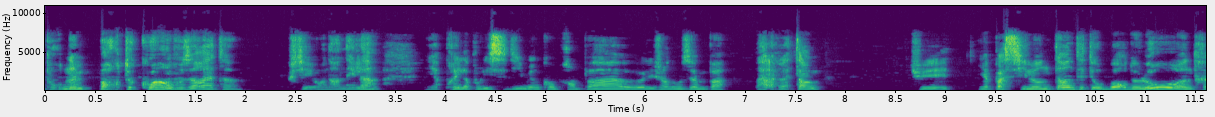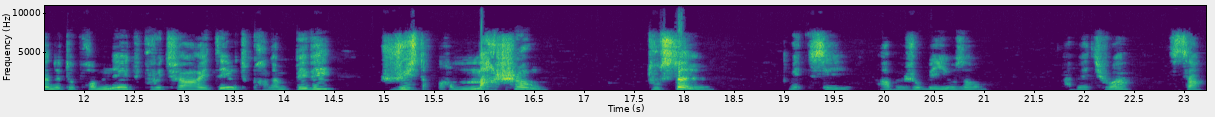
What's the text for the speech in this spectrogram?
pour n'importe quoi on vous arrête. Je dis, on en est là. Et après, la police dit, mais on comprend pas, euh, les gens ne nous aiment pas. Ah, attends, tu es, il n'y a pas si longtemps, tu étais au bord de l'eau, en train de te promener, tu pouvais te faire arrêter ou te prendre un PV, juste en marchant, tout seul. Mais c'est, ah ben, j'obéis aux ordres. Ah ben, tu vois, ça,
